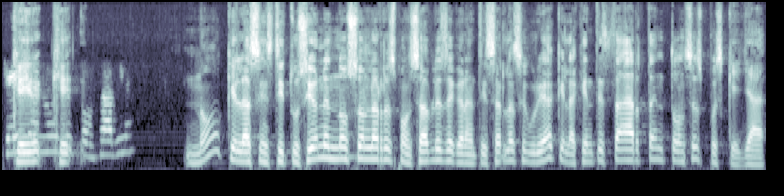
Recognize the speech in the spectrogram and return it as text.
¿Que Que- ella no que- es responsable? No, que las instituciones no son las responsables de garantizar la seguridad, que la gente está harta, entonces pues que ya,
